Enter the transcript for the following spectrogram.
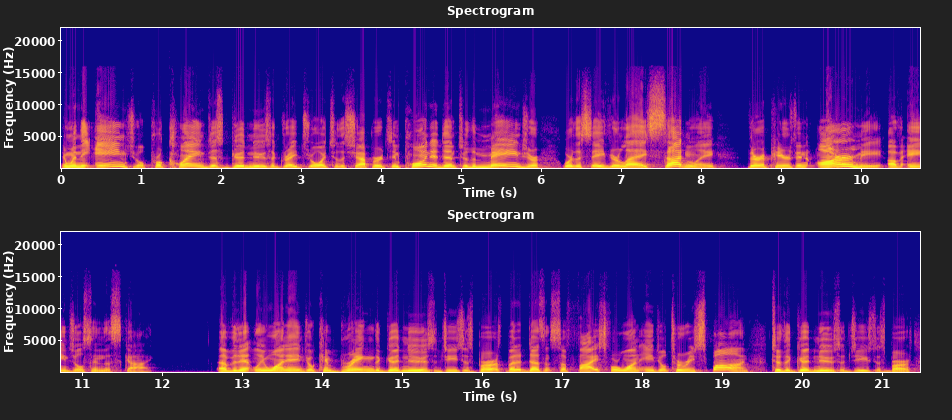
And when the angel proclaimed this good news of great joy to the shepherds and pointed them to the manger where the Savior lay, suddenly there appears an army of angels in the sky. Evidently, one angel can bring the good news of Jesus' birth, but it doesn't suffice for one angel to respond to the good news of Jesus' birth.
